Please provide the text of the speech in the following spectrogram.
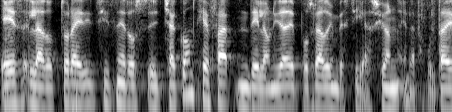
Es la doctora Edith Cisneros Chacón, jefa de la Unidad de Posgrado de Investigación en la Facultad de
